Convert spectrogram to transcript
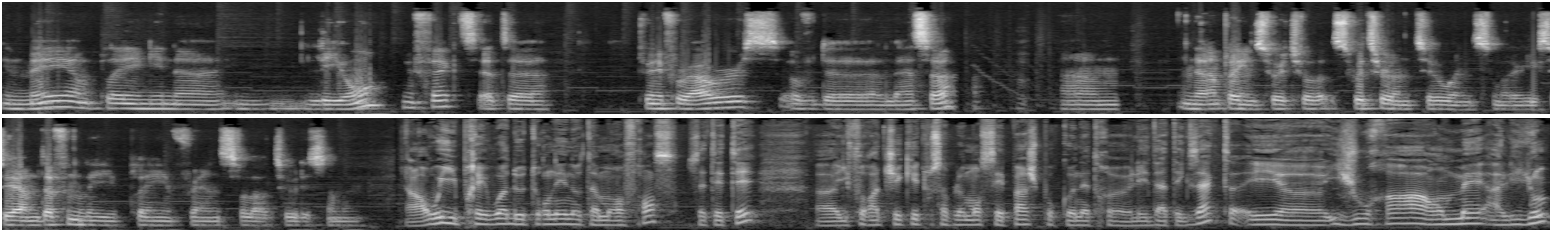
in May I'm playing in, uh, in Lyon, in fact, at uh, 24 hours of the Lanza. Um, and then I'm playing in Switzerland, too, and some other gigs. So yeah, I'm definitely playing in France a lot too this summer. Alors oui, il prévoit de tourner notamment en France cet été. Euh, il faudra checker tout simplement ses pages pour connaître euh, les dates exactes. Et euh, il jouera en mai à Lyon.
